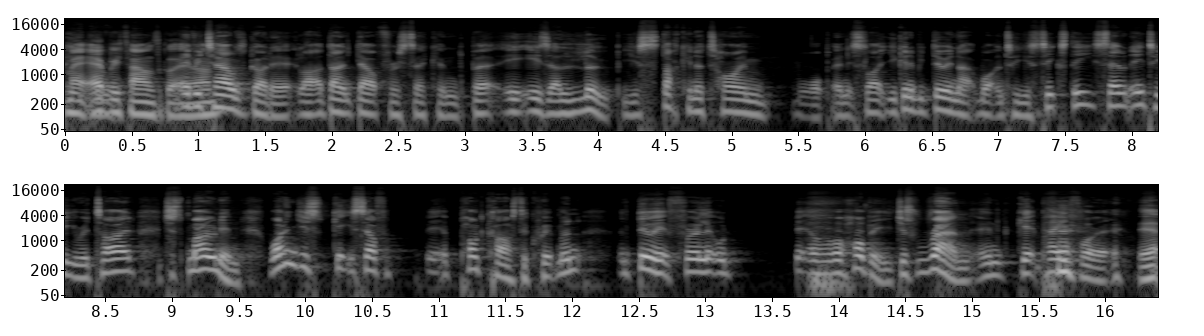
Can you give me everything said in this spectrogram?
Mate, every town's got it. Every town's got it. Like I don't doubt for a second, but it is a loop. You're stuck in a time warp, and it's like you're going to be doing that what until you're 60, 70, until you're retired, just moaning. Why don't you just get yourself a bit of podcast equipment and do it for a little bit of a hobby? Just rant and get paid for it. Yeah,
